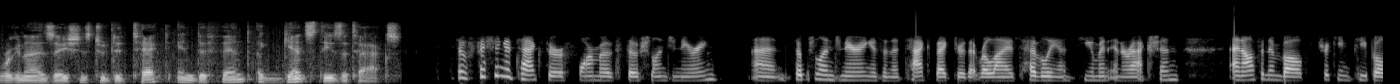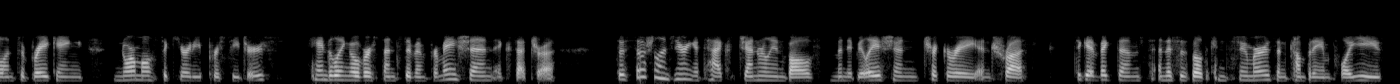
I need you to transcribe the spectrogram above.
organizations to detect and defend against these attacks? So, phishing attacks are a form of social engineering, And social engineering is an attack vector that relies heavily on human interaction and often involves tricking people into breaking normal security procedures, handling over sensitive information, etc. So social engineering attacks generally involve manipulation, trickery, and trust to get victims, and this is both consumers and company employees,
